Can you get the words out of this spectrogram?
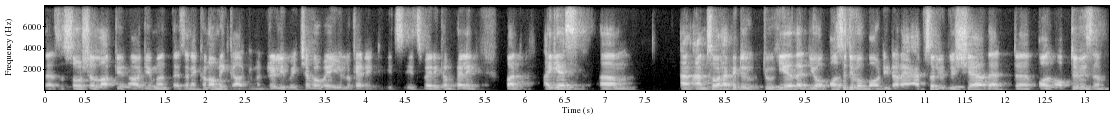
there's a social argument, there's an economic argument. Really, whichever way you look at it, it's it's very compelling. But I guess um, I'm so happy to, to hear that you're positive about it, and I absolutely share that uh, optimism.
